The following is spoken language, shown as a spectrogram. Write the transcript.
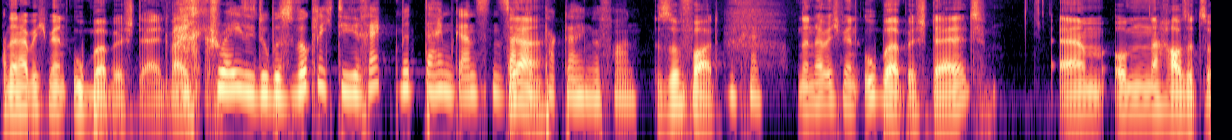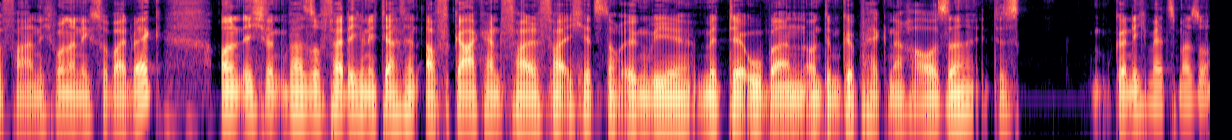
Und dann habe ich mir ein Uber bestellt, weil Ach, crazy, du bist wirklich direkt mit deinem ganzen Sack Ja. dahin gefahren. sofort. Okay. Und dann habe ich mir ein Uber bestellt, ähm, um nach Hause zu fahren. Ich wohne da nicht so weit weg. Und ich war so fertig und ich dachte, auf gar keinen Fall fahre ich jetzt noch irgendwie mit der U-Bahn und dem Gepäck nach Hause. Das gönne ich mir jetzt mal so.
